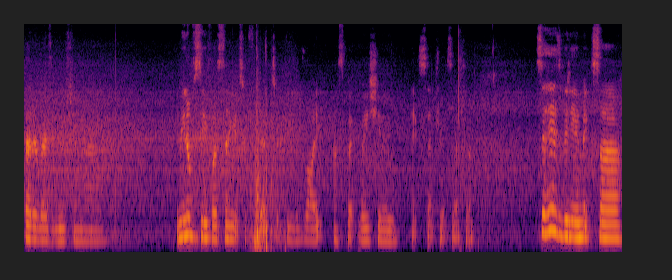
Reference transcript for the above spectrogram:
better resolution now. I mean, obviously, if I was sending it to a projector, it would be the right aspect ratio, etc., etc. So here's a video mixer,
